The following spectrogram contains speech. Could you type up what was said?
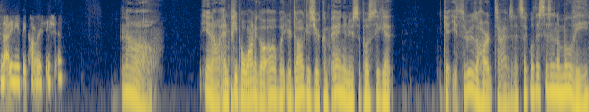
not an easy conversation. No. You know, and people want to go, oh, but your dog is your companion who's supposed to get get you through the hard times, and it's like, well, this isn't a movie,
